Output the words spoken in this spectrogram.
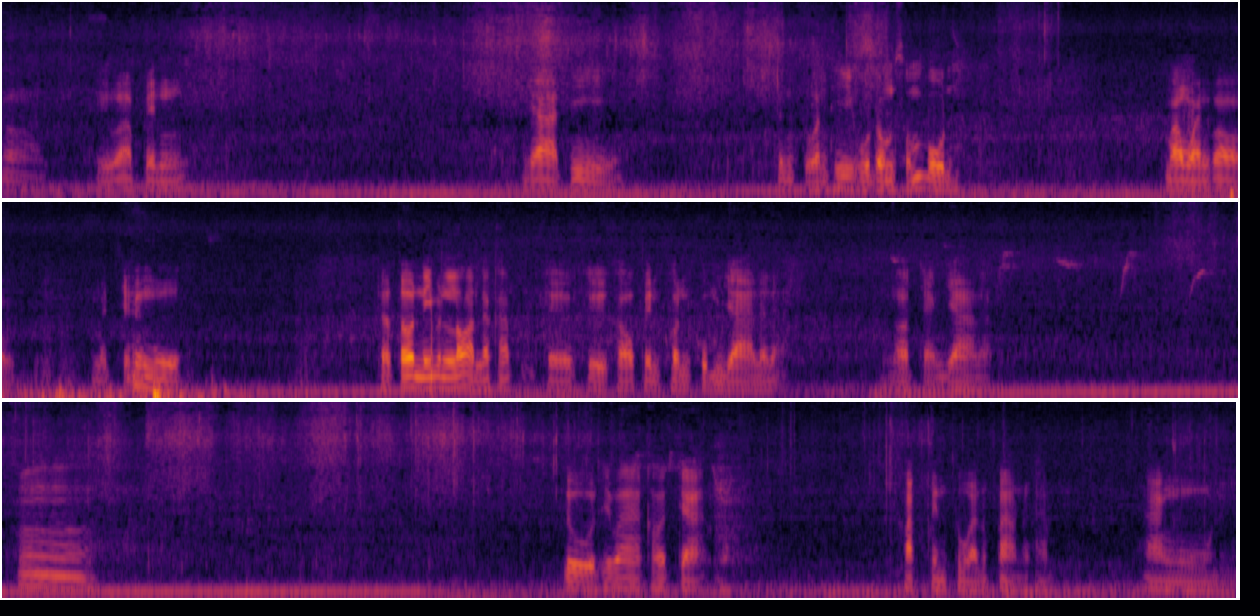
ก็ถือว่าเป็นหญ้าที่เป็นสวนที่อุดมสมบูรณ์ บางวันก็มาเจองู แต่ต้นนี้มันรอดแล้วครับคือเขาเป็นคนคุมหญ้าแล้วนะรอดจากหญ้าแล้วดูที่ว่าเขาจะฟักเป็นตัวหรือเปล่านะครับ ถ้างงูหรือ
